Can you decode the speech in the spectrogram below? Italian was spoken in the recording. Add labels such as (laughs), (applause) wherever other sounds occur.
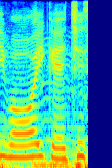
tutti voi che ci,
